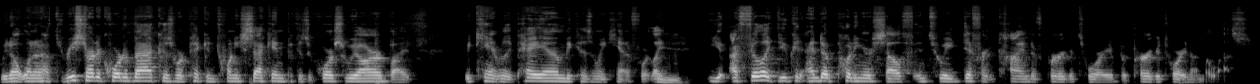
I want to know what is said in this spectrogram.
we don't want to have to restart a quarterback because we're picking 22nd because of course we are, but we can't really pay him because we can't afford like mm-hmm. you, I feel like you could end up putting yourself into a different kind of purgatory, but purgatory nonetheless.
